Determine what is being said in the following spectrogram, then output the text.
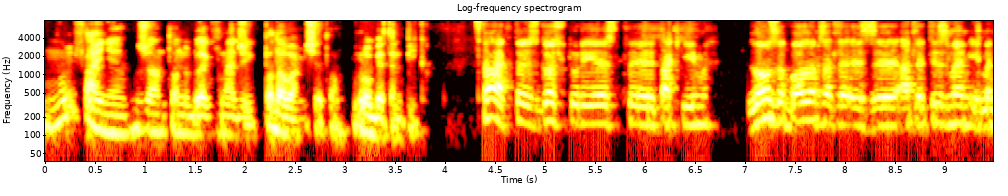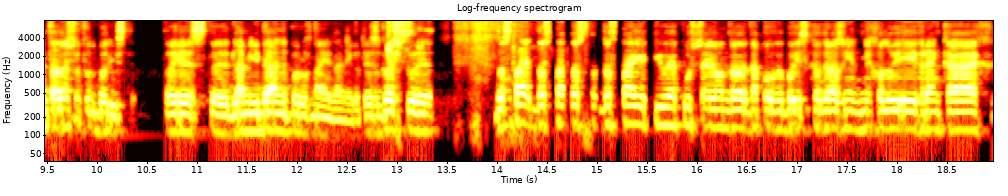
no i fajnie, że Antony Black w Magic, podoba mi się to, lubię ten pik. Tak, to jest gość, który jest y, takim Lonzo Ballem z, atle- z atletyzmem i z mentalnością futbolisty. To jest y, dla mnie idealne porównanie dla niego. To jest gość, który dostaje, dosta, dosta, dostaje piłę, puszcza ją do, na połowę boiska, od razu nie, nie holuje jej w rękach.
